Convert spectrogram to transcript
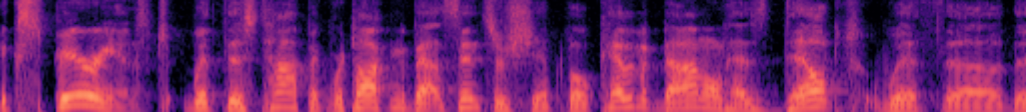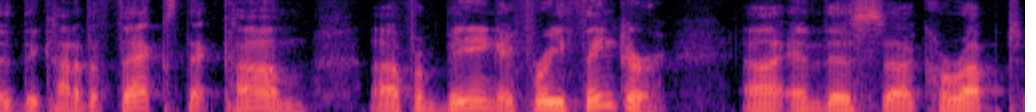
experienced with this topic. We're talking about censorship. Well, Kevin MacDonald has dealt with uh, the the kind of effects that come uh, from being a free thinker uh, in this uh, corrupt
